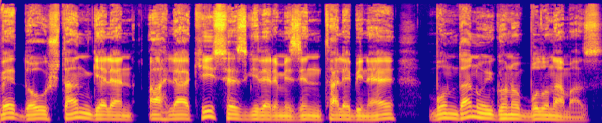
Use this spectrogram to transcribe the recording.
Ve doğuştan gelen ahlaki sezgilerimizin talebine bundan uygunu bulunamaz.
